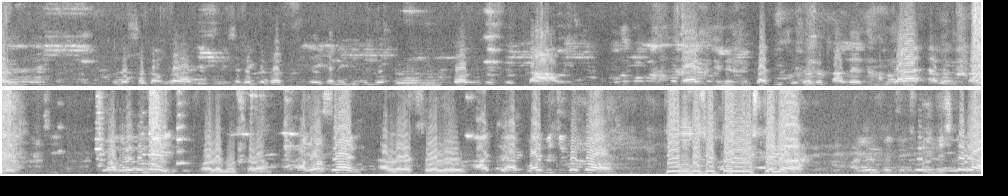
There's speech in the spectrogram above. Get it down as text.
ধন্যবাদ। দর্শক আমরা যে জিনিসটা দেখতে পাচ্ছি এখানে কিন্তু নতুন ফল উঠেছে তাল। এক দিলে দুই পাখি সেটা হলো তালের এবং তালের বিচি ভাই। ওয়ালাইকুম আসসালাম। ভালো আছেন? আল্লাহ রাখছে ভালো। আচ্ছা কয় বিচি কত? তিন দুশো চল্লিশ টাকা। তিন বিচি চল্লিশ টাকা?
